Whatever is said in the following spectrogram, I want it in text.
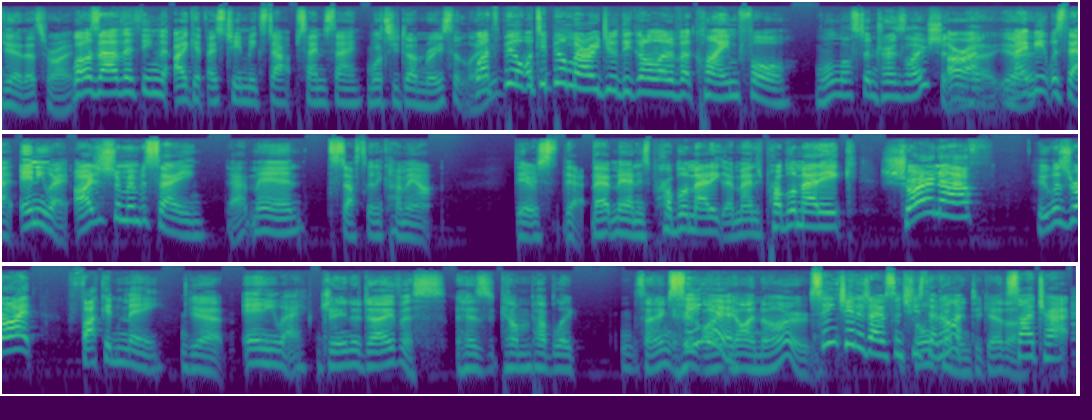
Yeah, that's right. What was the other thing that I get those two mixed up? Same, same. What's he done recently? What's Bill? What did Bill Murray do? They got a lot of acclaim for. well, Lost in Translation. All right, Uh, yeah. maybe it was that. Anyway, I just remember saying that man stuff's going to come out. There's that that man is problematic. That man is problematic. Sure enough, who was right? Fucking me. Yeah, Anyway, Geena Davis has come public saying, Seen who, I, yeah, I know. seeing Geena Davis on Tuesday all coming night. together. Sidetrack.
